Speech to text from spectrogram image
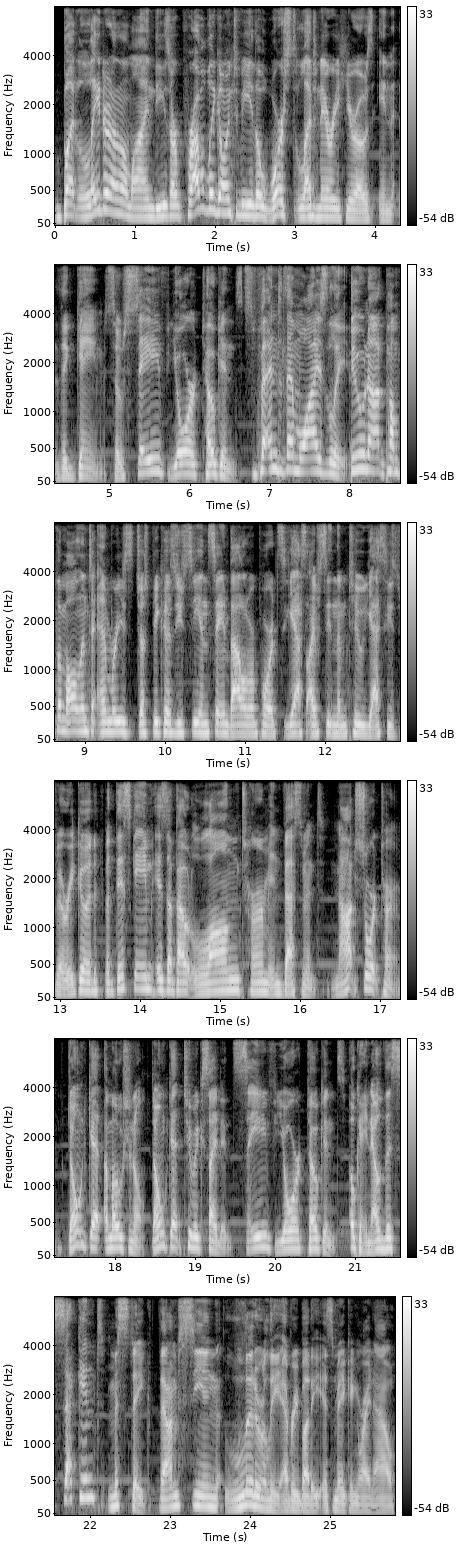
but later down the line these are probably going to be the worst legendary heroes in the game. So save your tokens. Spend them wisely. Do not pump them all into Emrys just because you see insane battle reports. Yes I've seen them too. Yes he's very good. But this game is about long-term investment not short-term. Don't get emotional. Don't get too excited. Save your tokens. Okay now the second mistake that I'm seeing literally everybody is making right now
